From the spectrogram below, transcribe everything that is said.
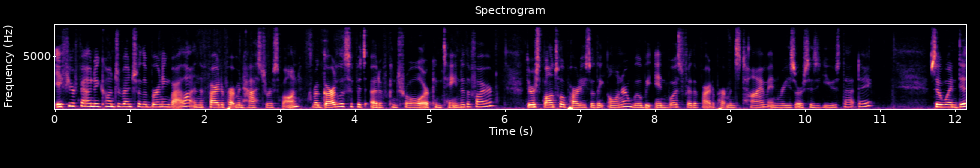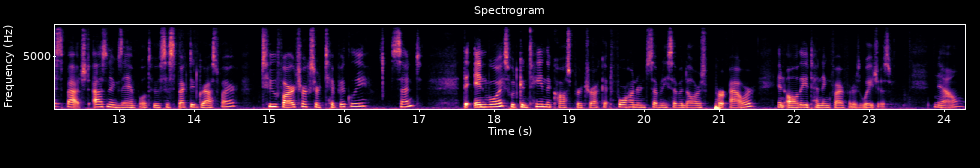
if you're found in contravention of the burning bylaw and the fire department has to respond, regardless if it's out of control or contained to the fire, the responsible party, so the owner, will be invoiced for the fire department's time and resources used that day. So, when dispatched, as an example, to a suspected grass fire, two fire trucks are typically sent. The invoice would contain the cost per truck at $477 per hour and all the attending firefighters' wages. Now,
